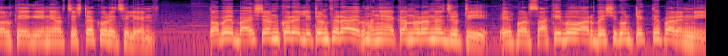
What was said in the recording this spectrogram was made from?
দলকে এগিয়ে নেওয়ার চেষ্টা করেছিলেন। তবে বাইশ রান করে লিটন ফেরায় ভাঙে একান্ন রানের জুটি। এরপর সাকিবও আর বেশিক্ষণ টেকতে পারেননি।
